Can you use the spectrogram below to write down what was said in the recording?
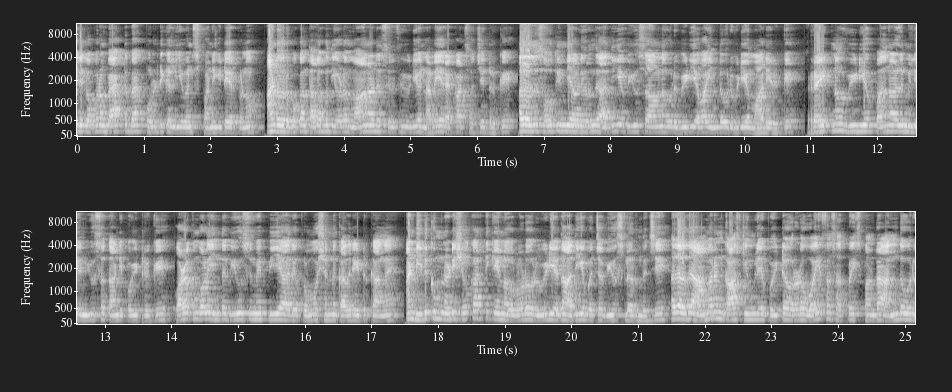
இதுக்கப்புறம் back to back political events பண்ணிக்கிட்டே இருக்கணும். அண்ட் ஒரு பக்கம் தளபதியோட மாநாடு செல்ஃபி வீடியோ நிறைய ரெக்கார்ட்ஸ் வச்சிட்டு இருக்கு. அதாவது சவுத் இந்தியாவில இருந்து அதிக வியூஸ் ஆகின ஒரு வீடியோவா இந்த ஒரு வீடியோ மாறி இருக்கு. ரைட் நோ வீடியோ பதினாலு மில்லியன் வியூஸை தாண்டி போயிட்டு இருக்கு. வழக்கம் போல இந்த வியூஸுமே பிஆர் ப்ரொமோஷன் கதறிட்டு இருக்காங்க. அண்ட் இதுக்கு முன்னாடி சிவகார்த்திகேயன் அவரோட ஒரு வீடியோ தான் அதிகபட்ச வியூஸ்ல இருந்துச்சு. அதாவது அமரன் காஸ்டியூம்லயே போயிட்டு அவரோட ஒய்ஃபை சர்ப்ரைஸ் பண்ற அந்த ஒரு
